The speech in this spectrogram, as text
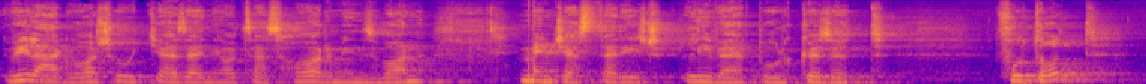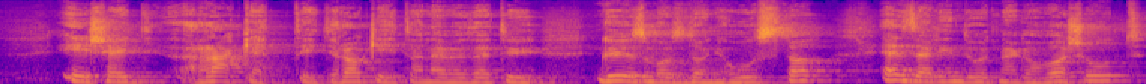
világ vasútja 1830-ban Manchester és Liverpool között futott, és egy rakett, egy rakéta nevezetű gőzmozdony húzta, ezzel indult meg a vasút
